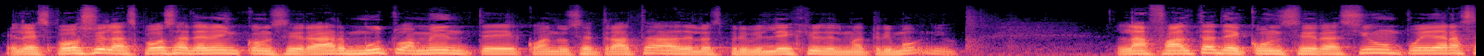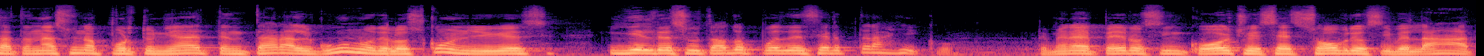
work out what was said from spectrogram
El esposo y la esposa deben considerar mutuamente cuando se trata de los privilegios del matrimonio. La falta de consideración puede dar a Satanás una oportunidad de tentar a alguno de los cónyuges y el resultado puede ser trágico. Primera de Pedro 5.8 dice, sobrios y velad,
